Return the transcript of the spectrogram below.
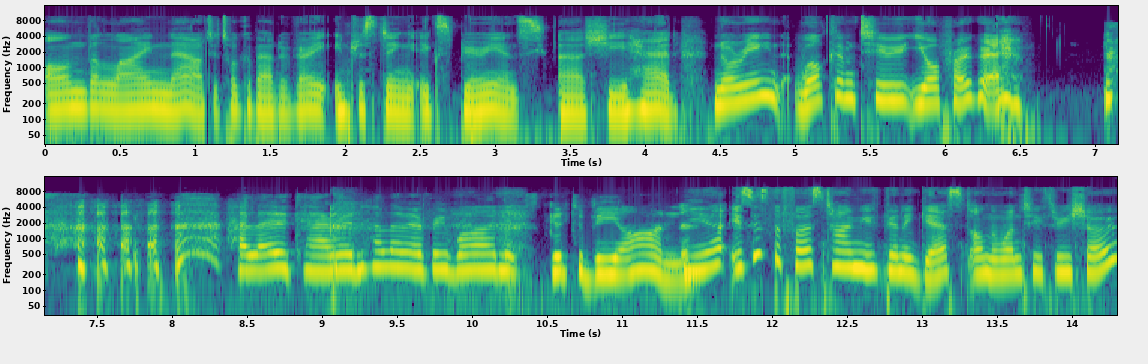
on the line now to talk about a very interesting experience uh, she had. Noreen, welcome to your program. Hello, Karen. Hello, everyone. It's good to be on. Yeah. Is this the first time you've been a guest on the 123 show?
